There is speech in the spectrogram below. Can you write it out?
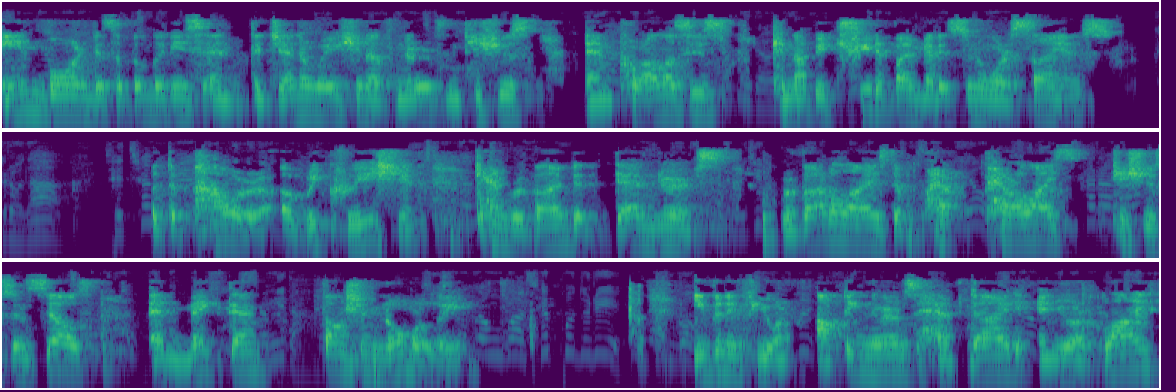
inborn disabilities and degeneration of nerves and tissues and paralysis cannot be treated by medicine or science. But the power of recreation can revive the dead nerves, revitalize the par- paralyzed tissues and cells, and make them function normally. Even if your optic nerves have died and you are blind,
